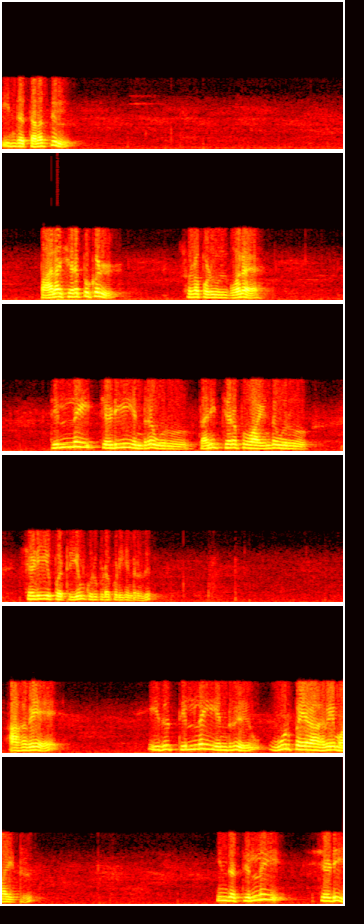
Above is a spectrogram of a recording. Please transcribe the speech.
இந்த தலத்தில் பல சிறப்புகள் சொல்லப்படுவது போல தில்லை செடி என்ற ஒரு தனிச்சிறப்பு வாய்ந்த ஒரு செடியை பற்றியும் குறிப்பிடப்படுகின்றது. ஆகவே இது தில்லை என்று ஊர் பெயராகவே மாறிற்று. இந்த தில்லை செடி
